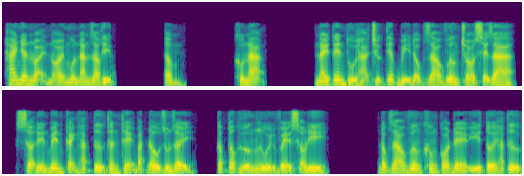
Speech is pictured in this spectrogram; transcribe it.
Hai nhân loại nói muốn ăn giao thịt. Ẩm. Khốn nạn. Này tên thủ hạ trực tiếp bị độc giao vương cho xé ra, sợ đến bên cạnh hắc tử thân thể bắt đầu run dậy cấp tốc hướng lùi về sau đi. Độc giao vương không có để ý tới hắc tử,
